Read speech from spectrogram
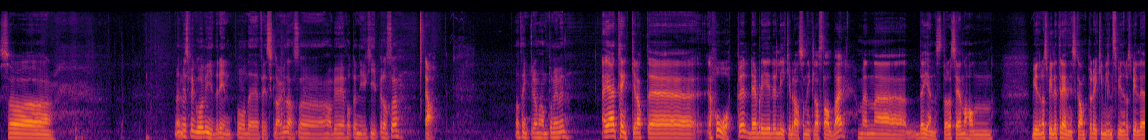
Så Men hvis vi går videre inn på det Frisk-laget, da, så har vi fått en ny keeper også. ja. Hva tenker du om han, Tom Iver? Jeg tenker at eh, Jeg håper det blir like bra som Niklas Dahlberg. Men eh, det gjenstår å se når han begynner å spille treningskamper, og ikke minst begynner å spille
